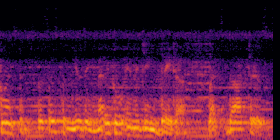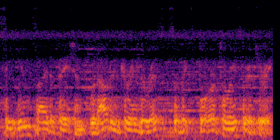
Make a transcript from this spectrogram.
For instance, the system using medical imaging data lets doctors see inside a patient without incurring the risks of exploratory surgery.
